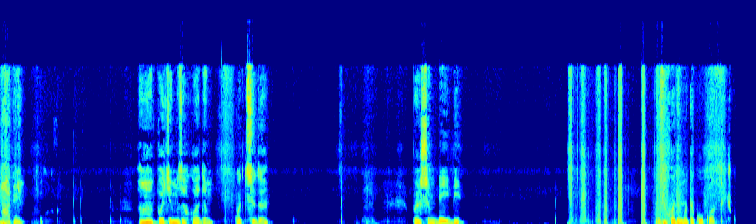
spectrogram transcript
гарні. Потім заходимо от сюди. Пишемо baby. Знаходимо таку кофточку.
